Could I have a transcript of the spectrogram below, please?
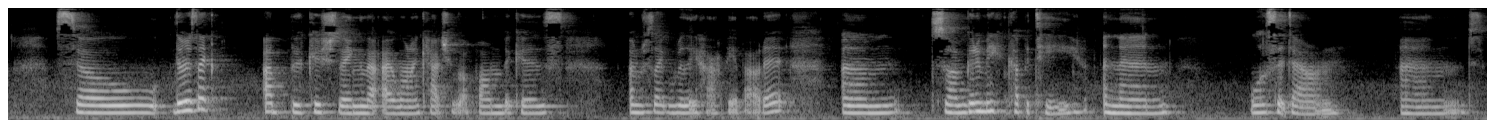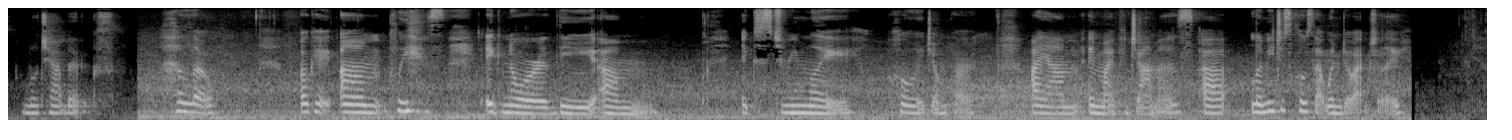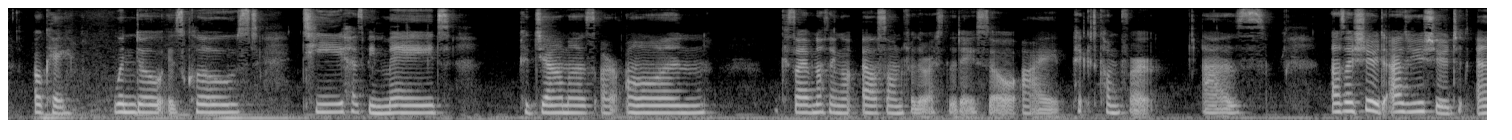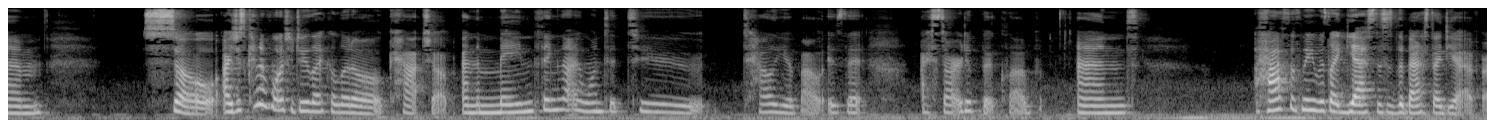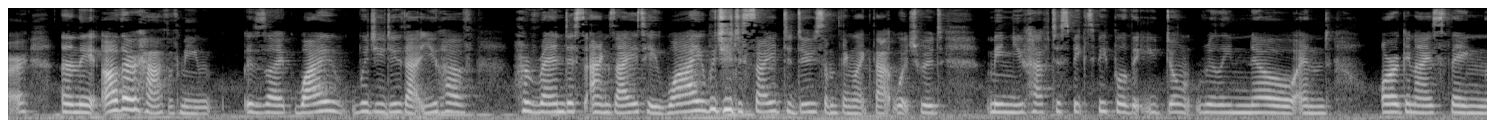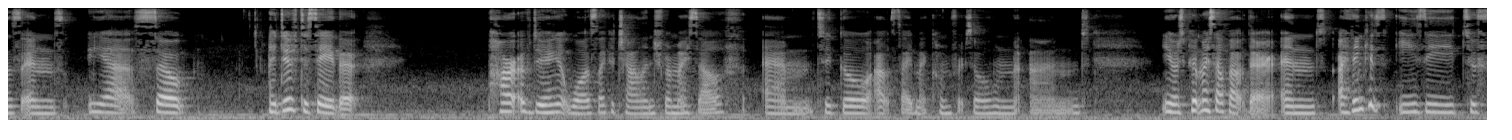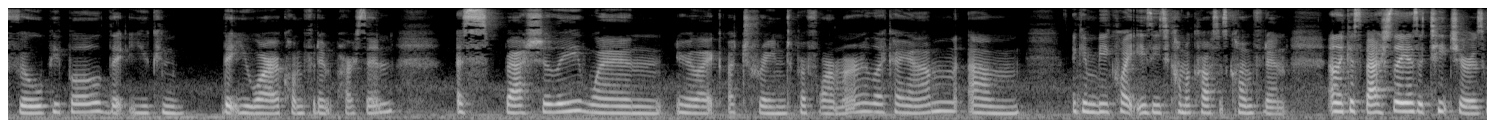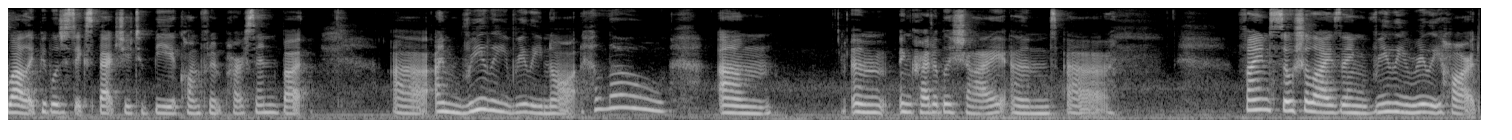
So there's like a bookish thing that I want to catch you up on because I'm just like really happy about it. Um, so I'm gonna make a cup of tea and then we'll sit down and we'll chat books. Hello. Okay, um, please ignore the um, extremely holy jumper. I am in my pajamas. Uh, let me just close that window actually. Okay, window is closed. Tea has been made. Pajamas are on because I have nothing else on for the rest of the day. So I picked comfort as as I should, as you should. Um, so I just kind of wanted to do like a little catch up. And the main thing that I wanted to tell you about is that I started a book club and half of me was like, yes, this is the best idea ever. And the other half of me is like, why would you do that? You have horrendous anxiety. Why would you decide to do something like that, which would mean you have to speak to people that you don't really know and organize things and yeah, so I do have to say that part of doing it was like a challenge for myself um to go outside my comfort zone and you know to put myself out there and i think it's easy to fool people that you can that you are a confident person especially when you're like a trained performer like i am um it can be quite easy to come across as confident and like especially as a teacher as well like people just expect you to be a confident person but uh, I'm really, really not. Hello. Um, I'm incredibly shy and uh, find socializing really, really hard.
